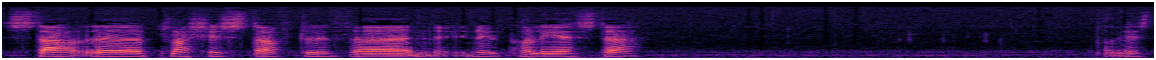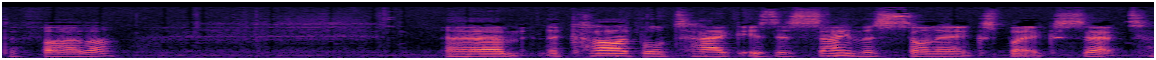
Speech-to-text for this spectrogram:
Stuff, the plush is stuffed with uh, new polyester, polyester fibre. Um, the cardboard tag is the same as Sonic's, but except,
